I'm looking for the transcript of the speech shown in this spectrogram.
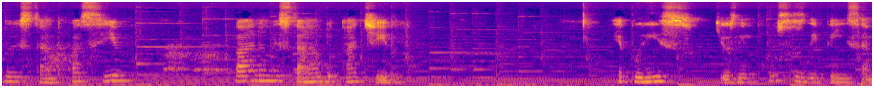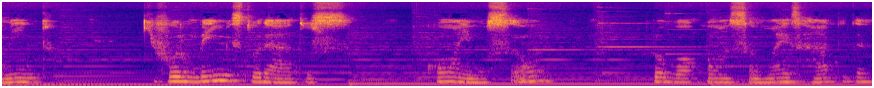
do estado passivo para o estado ativo. É por isso que os impulsos de pensamento que foram bem misturados com a emoção provocam ação mais rápida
